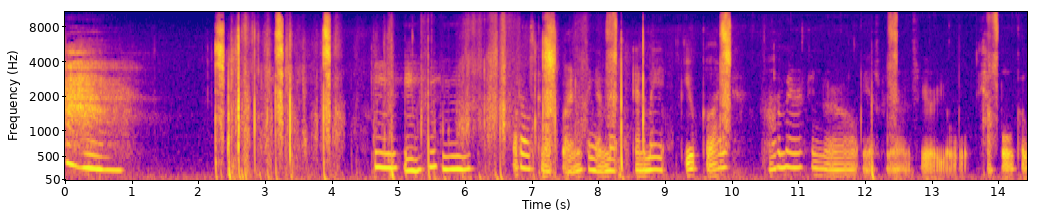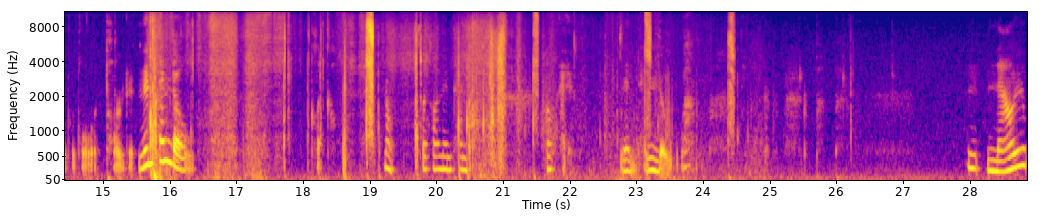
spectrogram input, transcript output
what else can I explain? Anything anime, anime cute guy? Hot American Girl, ESPN, Cereal, Apple, Coca Cola, Target, Nintendo. Click. No, click on Nintendo. Okay. Nintendo. Now you're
